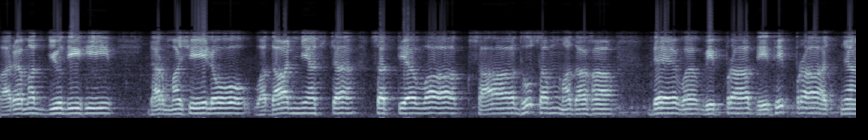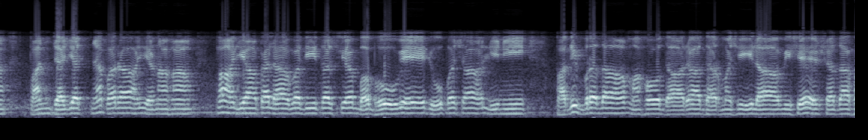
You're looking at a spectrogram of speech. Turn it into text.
परमद्युदिः धर्मशीलो वदान्यश्च सत्यवाक्साधुसम्मदः देवविप्रातिथिप्राज्ञ पञ्चयज्ञपरायणः भार्याकलावती तस्य बभूवे रूपशालिनी पतिव्रता महोदारा धर्मशीला विशेषतः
